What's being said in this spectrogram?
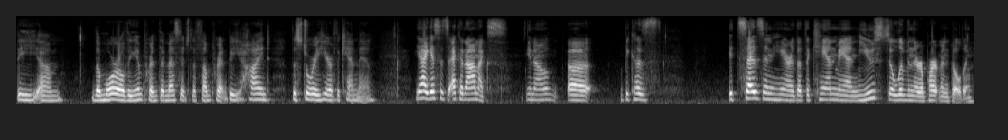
the um, the moral, the imprint, the message, the thumbprint behind the story here of the Can Man? Yeah, I guess it's economics, you know, uh, because it says in here that the can man used to live in their apartment building.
